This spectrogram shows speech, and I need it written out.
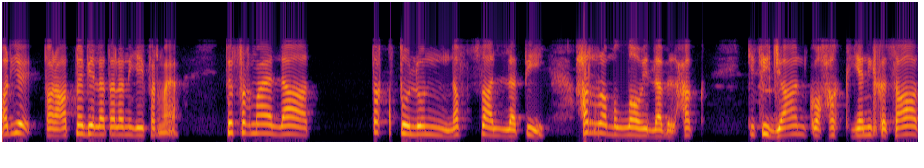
और ये तौरात में भी अल्लाह ताला ने यही फरमाया। फिर फरमाया, ला तख्तुलती हर्रमल्लाहक किसी जान को हक, यानी कसास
